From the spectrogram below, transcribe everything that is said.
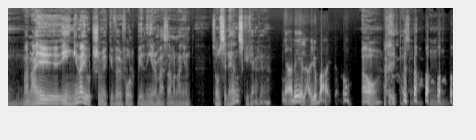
Mm. Man har ju, ingen har gjort så mycket för folkbildning i de här sammanhangen som Zelensky kanske. Ja, det gillar ju Biden då. Ja, typ alltså.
